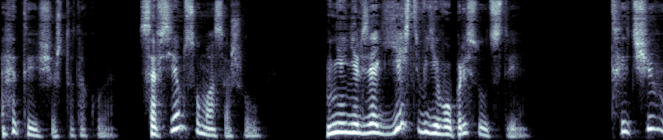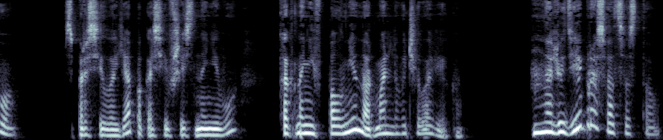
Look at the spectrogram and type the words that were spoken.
Это еще что такое? Совсем с ума сошел? Мне нельзя есть в его присутствии? Ты чего? Спросила я, покосившись на него, как на не вполне нормального человека. На людей бросаться стал?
